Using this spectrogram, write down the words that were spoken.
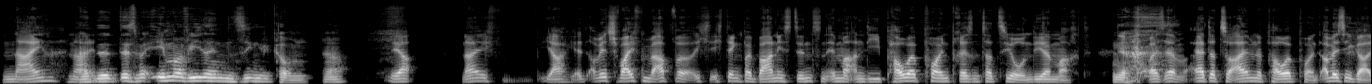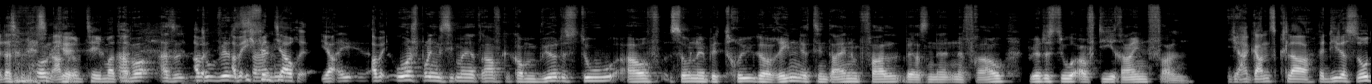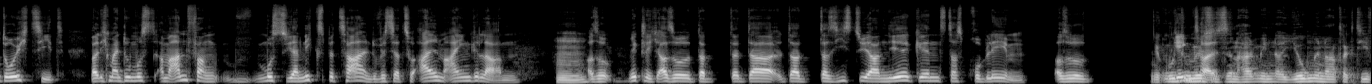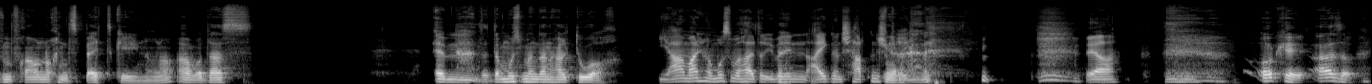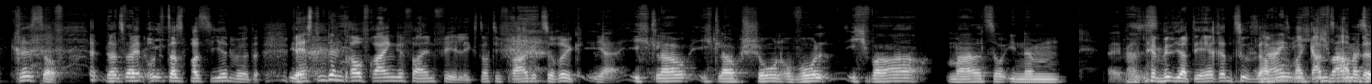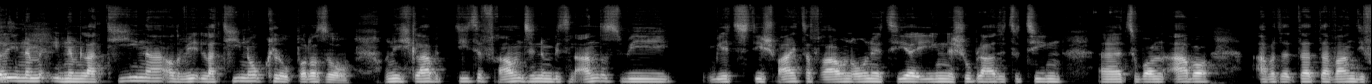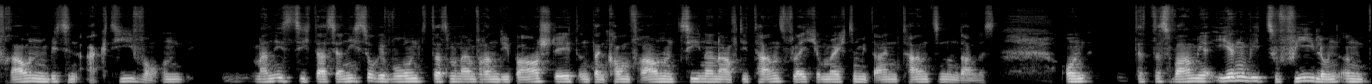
Nein, nein. Das ist mir immer wieder in den Sinn gekommen, ja. Ja, nein, ich, ja, jetzt, aber jetzt schweifen wir ab. Ich, ich denke bei Barney Stinson immer an die PowerPoint-Präsentation, die er macht. Ja. Weil er, er hat ja zu allem eine PowerPoint. Aber ist egal, das ist jetzt okay. ein anderes Thema drin. Aber, also, aber, du würdest aber ich finde ja auch, ja. Aber ursprünglich sind wir ja drauf gekommen, würdest du auf so eine Betrügerin, jetzt in deinem Fall wäre es eine, eine Frau, würdest du auf die reinfallen? Ja, ganz klar. Wenn die das so durchzieht, weil ich meine, du musst am Anfang musst du ja nichts bezahlen. Du wirst ja zu allem eingeladen. Mhm. Also wirklich, also da, da, da, da, da siehst du ja nirgends das Problem. Also ja gut, du müsstest dann halt mit einer jungen, attraktiven Frau noch ins Bett gehen, oder? Aber das, ähm, da, da, muss man dann halt durch. Ja, manchmal muss man halt über den eigenen Schatten springen. Ja. ja. Okay, also, Christoph. Das, wenn uns das passieren würde. Ja. Wärst du denn drauf reingefallen, Felix? Noch die Frage zurück. Ja, ich glaube ich glaub schon, obwohl ich war mal so in einem. Äh, was der Milliardären zusammen. Nein, war ich, ich, war anders. mal so in einem, in einem Latina oder wie Latino-Club oder so. Und ich glaube, diese Frauen sind ein bisschen anders wie, wie jetzt die Schweizer Frauen, ohne jetzt hier irgendeine Schublade zu ziehen äh, zu wollen. Aber aber da, da, da waren die Frauen ein bisschen aktiver und man ist sich das ja nicht so gewohnt, dass man einfach an die Bar steht und dann kommen Frauen und ziehen dann auf die Tanzfläche und möchten mit einem tanzen und alles. Und das, das war mir irgendwie zu viel und, und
